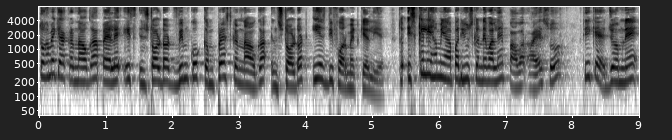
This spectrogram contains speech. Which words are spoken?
तो हमें क्या करना होगा? पहले इस इंस्टॉल डॉट विम को कंप्रेस करना होगा इंस्टॉल डॉट ई फॉर्मेट के लिए। तो इसके लिए हम यहाँ पर यूज़ करने वाले हैं पावर आई एस ओ ठीक है, जो हमने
